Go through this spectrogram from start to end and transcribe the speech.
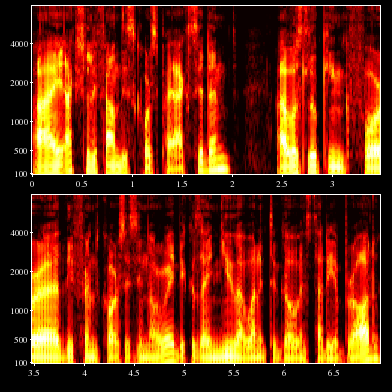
I actually found this course by accident. I was looking for uh, different courses in Norway because I knew I wanted to go and study abroad.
